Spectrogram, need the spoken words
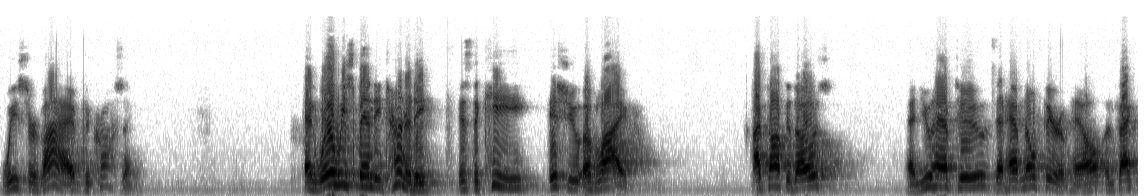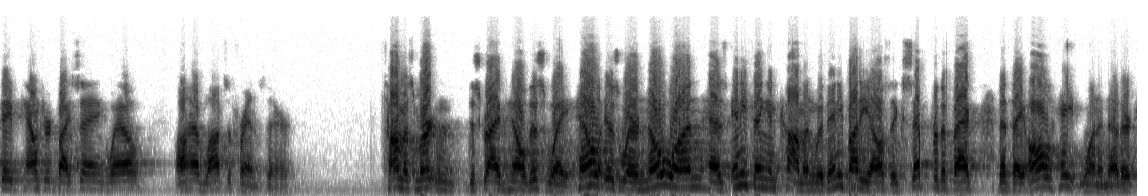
we survived the crossing. And where we spend eternity is the key issue of life. I've talked to those and you have too that have no fear of hell. In fact, they've countered by saying, well, I'll have lots of friends there. Thomas Merton described hell this way. Hell is where no one has anything in common with anybody else except for the fact that they all hate one another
